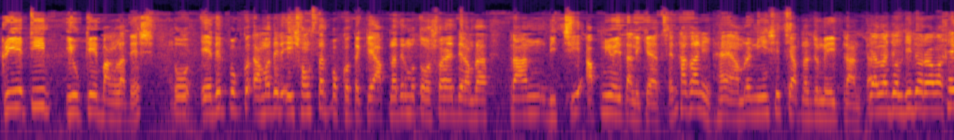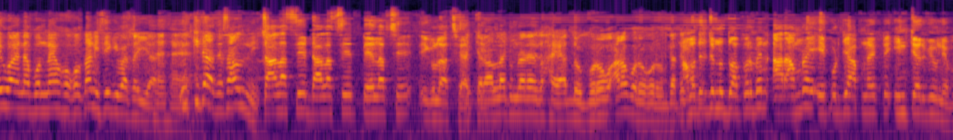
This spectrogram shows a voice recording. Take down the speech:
creative UK Bangladesh তো এদের পক্ষ আমাদের এই সংস্থার পক্ষ থেকে আপনাদের মতো অসহায়দের আমরা ত্রাণ দিচ্ছি। আপনিও এই তালিকায় আছেন। হাসানি। হ্যাঁ আমরা নিয়ে এসেছি আপনার জন্য এই ত্রাণটা। ইয়াল্লা জলদি ধরো খেয়ে হয় না বন্যায় সকলটা নিচে কিবা চাইয়া হ্যাঁ, হ্যাঁ। কিটা আছে চাউল নি? চাল আছে ডাল আছে তেল আছে এগুলো আছে আর কি। আল্লাহ তোমরা হায়াত দোক বড় আরও বড় করুক আমাদের জন্য দোয়া করবেন। আর আমরা এ পর্যায়ে আপনার একটা ইন্টারভিউ নেব।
